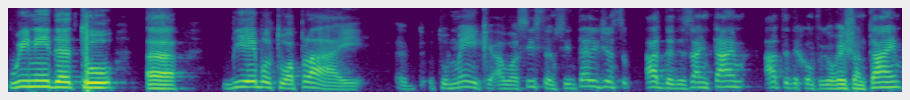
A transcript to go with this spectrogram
We need uh, to uh, be able to apply uh, to make our systems intelligence at the design time, at the configuration time,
